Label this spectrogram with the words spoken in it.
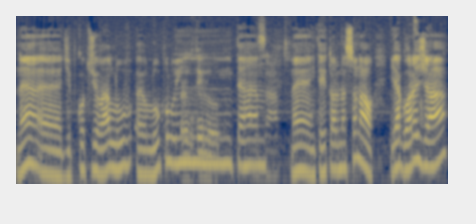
né, é, de cultivar é, lúpulo em, em terra, Exato. né, em território nacional. E agora já,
